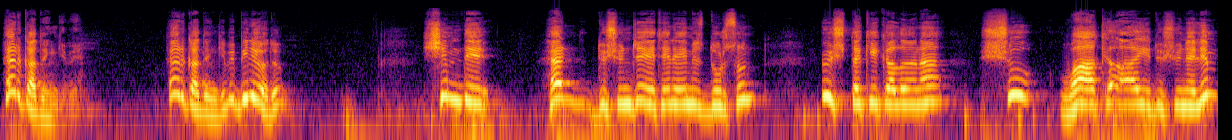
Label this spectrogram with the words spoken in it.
Her kadın gibi. Her kadın gibi biliyordu. Şimdi her düşünce yeteneğimiz dursun. Üç dakikalığına şu vakıayı düşünelim.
